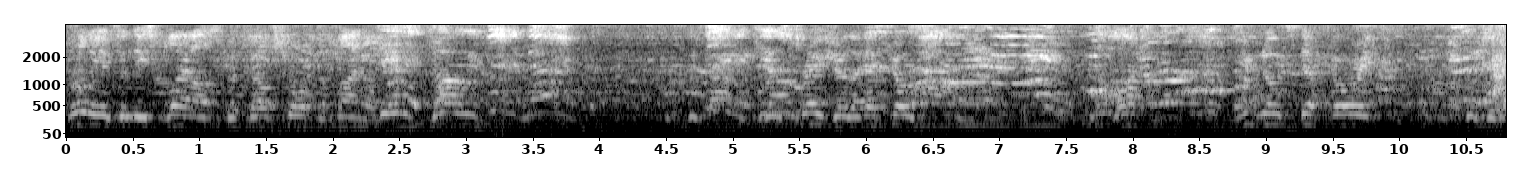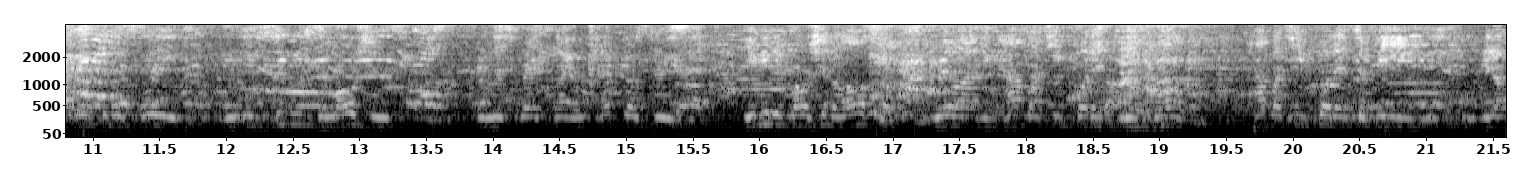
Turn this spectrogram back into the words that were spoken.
brilliance in these playoffs but fell short in the finals. Here's Frazier, the head coach. You've known Steph Curry since you got into this league. and you see these emotions from this great player, That goes through your head? you get emotional also, realizing how much he put into his role, how much he put into being, you know,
